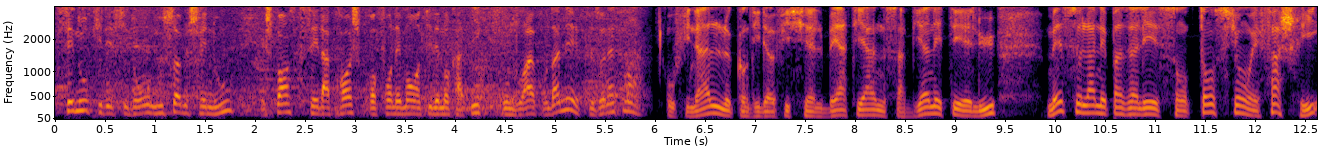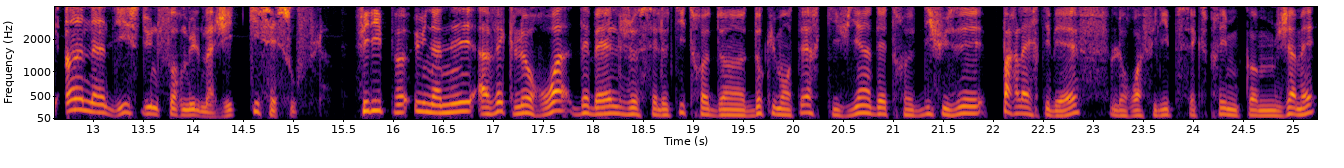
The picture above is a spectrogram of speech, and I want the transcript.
c'est nous qui décidons, nous sommes chez nous. Et je pense que c'est l'approche profondément antidémocratique qu'on doit condamner, très honnêtement. Au final, le candidat officiel Beat Jans a bien été élu, mais cela n'est pas allé sans tension et fâcherie, un indice d'une formule magique qui s'essouffle. Philippe, une année avec le roi des Belges, c'est le titre d'un documentaire qui vient d'être diffusé par la RTBF. Le roi Philippe s'exprime comme jamais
